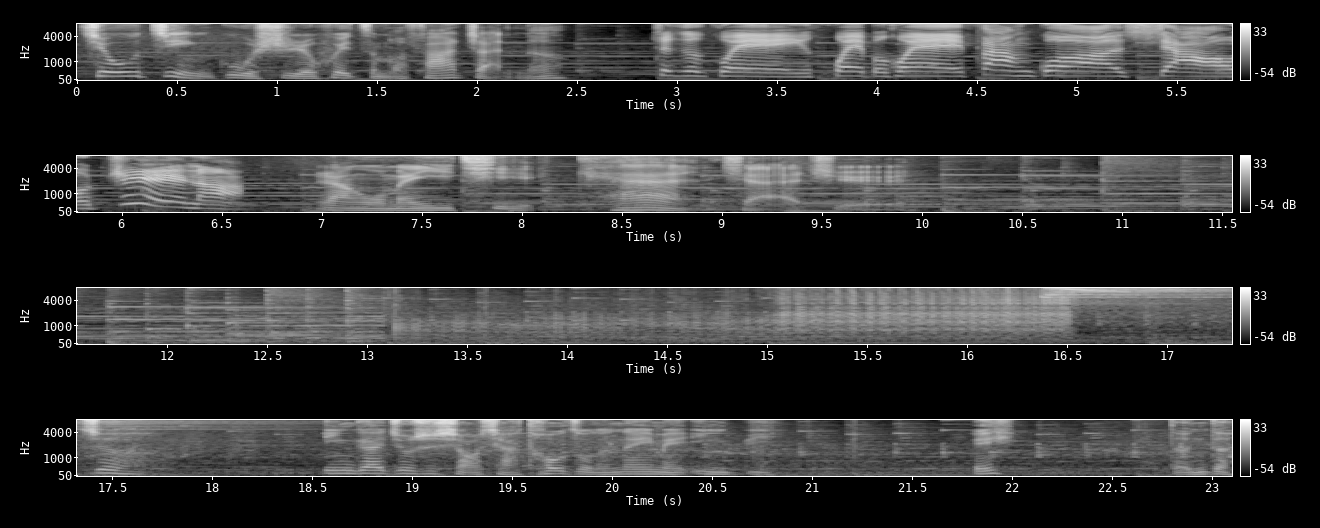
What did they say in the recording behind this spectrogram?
究竟故事会怎么发展呢？这个鬼会不会放过小智呢？让我们一起看下去。这应该就是小霞偷走的那一枚硬币。哎，等等，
